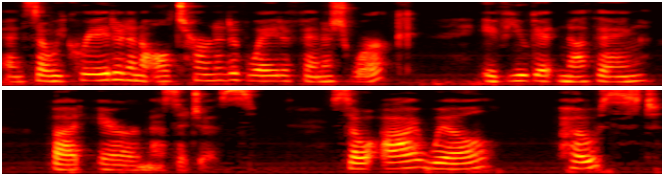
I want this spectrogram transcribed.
And so we created an alternative way to finish work if you get nothing but error messages. So I will post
